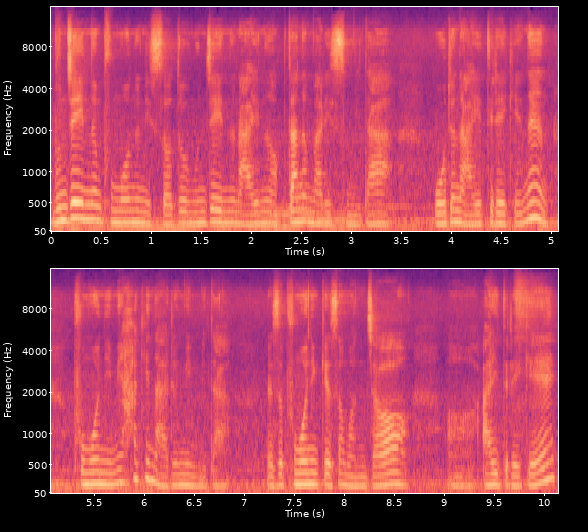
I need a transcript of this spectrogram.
문제 있는 부모는 있어도 문제 있는 아이는 없다는 말이 있습니다. 모든 아이들에게는 부모님이 하기 나름입니다. 그래서 부모님께서 먼저 어, 아이들에게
